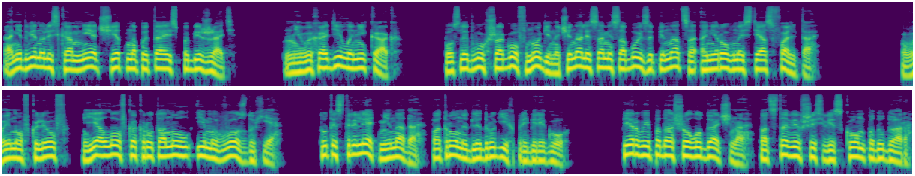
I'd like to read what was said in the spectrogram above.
они двинулись ко мне, тщетно пытаясь побежать. Не выходило никак. После двух шагов ноги начинали сами собой запинаться о неровности асфальта. Вынув клюв, я ловко крутанул им в воздухе. Тут и стрелять не надо, патроны для других приберегу. Первый подошел удачно, подставившись виском под удар.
